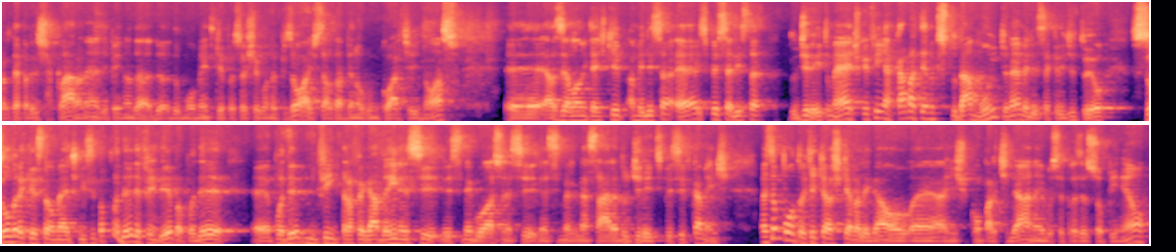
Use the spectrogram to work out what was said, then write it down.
até para deixar claro, né, dependendo do, do, momento que a pessoa chegou no episódio, se ela está vendo algum corte nosso, é, às vezes ela não entende que a Melissa é especialista do direito médico, enfim, acaba tendo que estudar muito, né, Melissa, acredito eu, sobre a questão médica em si, para poder defender, para poder, é, poder, enfim, trafegar bem nesse, nesse negócio, nesse, nesse, nessa área do direito especificamente. Mas tem um ponto aqui que eu acho que era legal é, a gente compartilhar, né, e você trazer a sua opinião,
